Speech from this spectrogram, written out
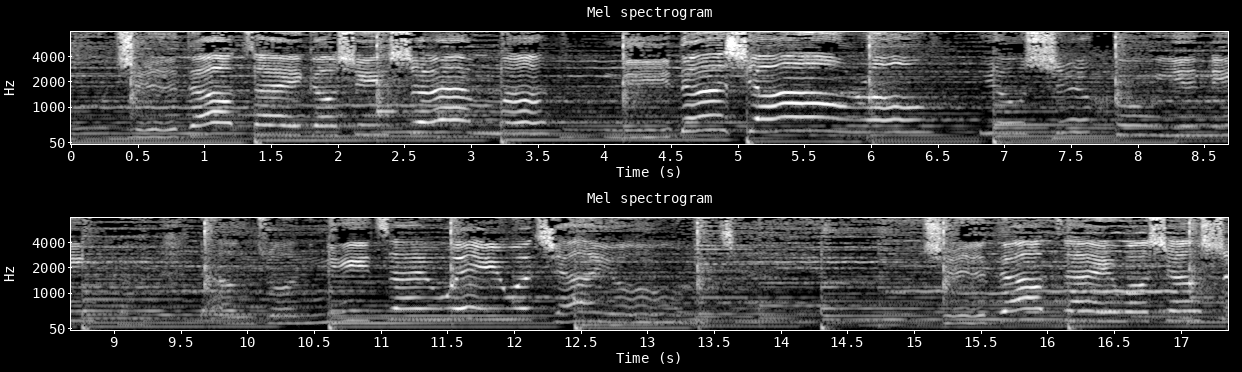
不知道在高兴什么，你的笑容，有时候也宁可当作你在为我加油。知道在我想什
